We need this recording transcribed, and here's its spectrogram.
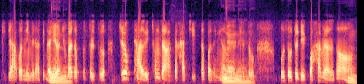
PD 아버님이라든가 네 이런 유가족분들도 쭉 다 의총장 앞에 같이 있었거든요. 네네. 그래서 호소드리고 하면서 음.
